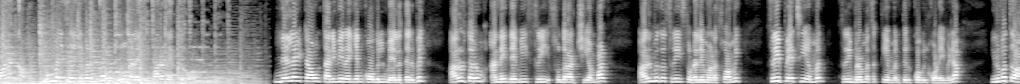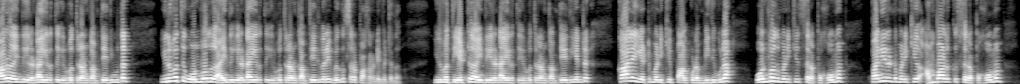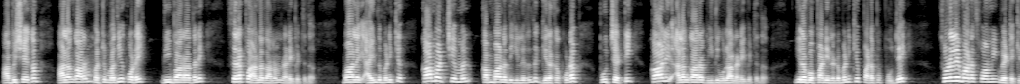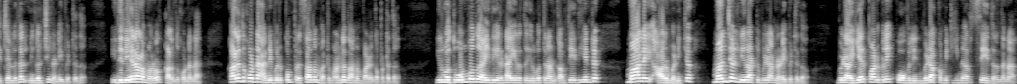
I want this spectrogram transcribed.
வணக்கம். உண்மை செய்திகளுக்கு உங்களை வரவேற்கிறோம். நெல்லை டவுன் தடிவீரையன் கோவில் மேலத்தெருவில் அருள் தரும் அன்னை தேவி ஸ்ரீ சுந்தராட்சி அம்பாள் அருள்மிகு ஸ்ரீ சுடலைமான சுவாமி ஸ்ரீ பேச்சியம்மன் ஸ்ரீ பிரம்மசக்தி அம்மன் திருக்கோவில் கொடை விழா இருபத்தி ஆறு ஐந்து இரண்டாயிரத்து இருபத்தி நான்காம் தேதி முதல் இருபத்தி ஒன்பது ஐந்து இரண்டாயிரத்து இருபத்தி நான்காம் தேதி வரை வெகு சிறப்பாக நடைபெற்றது. இருபத்தி எட்டு ஐந்து இரண்டாயிரத்து இருபத்தி நான்காம் தேதியன்று காலை எட்டு மணிக்கு பால்குடம் வீதி உலா ஒன்பது மணிக்கு சிறப்பு ஹோமம் பன்னிரண்டு மணிக்கு அம்பாளுக்கு சிறப்பு ஹோமம் அபிஷேகம் அலங்காரம் மற்றும் மதிய கொடை தீபாராதனை சிறப்பு அன்னதானம் நடைபெற்றது. மாலை ஐந்து மணிக்கு காமாட்சியம்மன் கம்பா நதியிலிருந்து கிரகக்குடம் பூச்சட்டி காளி அலங்கார வீதி உலா நடைபெற்றது. இரவு பன்னிரண்டு மணிக்கு படப்பு பூஜை சுடலைமாட சுவாமி வேட்டைக்கு செல்லுதல் நிகழ்ச்சி நடைபெற்றது. இதில் ஏராளமானோர் கலந்து கொண்டனர். கலந்து கொண்ட அனைவருக்கும் பிரசாதம் மற்றும் அன்னதானம் வழங்கப்பட்டது. இருபத்தி ஒன்பது ஐந்து இரண்டாயிரத்து இருபத்தி நான்காம் தேதியன்று மாலை ஆறு மணிக்கு மஞ்சள் நீராட்டு விழா நடைபெற்றது. விழா ஏற்பாடுகளை கோவிலின் விழா கமிட்டியினர் செய்திருந்தனர்.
